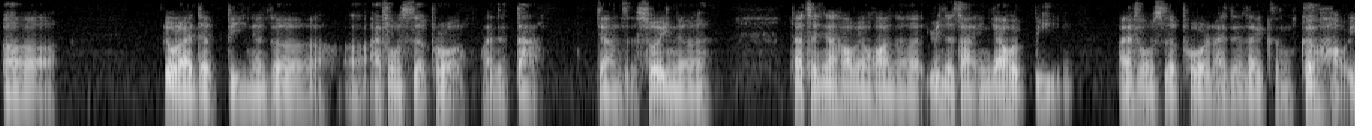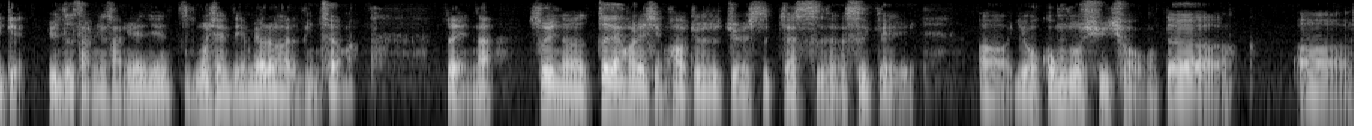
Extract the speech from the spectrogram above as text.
呃。又来的比那个呃 iPhone 12 Pro 来的大，这样子，所以呢，在成像方面的话呢，原则上应该会比 iPhone 12 Pro 来的再更更好一点。原则上，原则上，因为因为目前也没有任何的评测嘛，对，那所以呢，这两款类型的话，我就是觉得是比较适合是给呃有工作需求的呃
